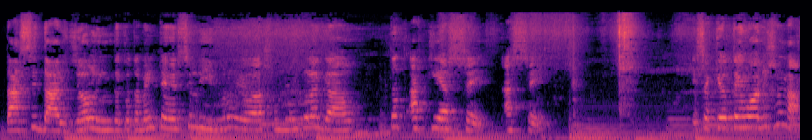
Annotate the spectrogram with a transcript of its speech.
da cidade de Olinda, que eu também tenho esse livro, eu acho muito legal. Então, aqui achei, achei. Esse aqui eu tenho o original.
